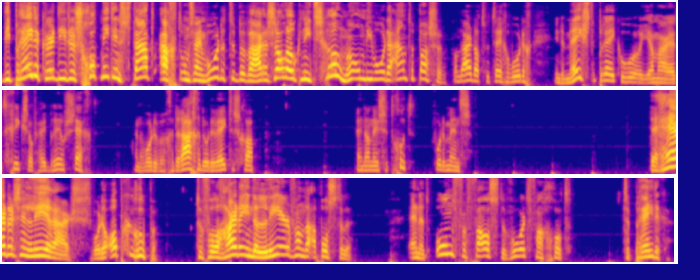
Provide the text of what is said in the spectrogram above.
Die prediker die dus God niet in staat acht om zijn woorden te bewaren, zal ook niet schromen om die woorden aan te passen. Vandaar dat we tegenwoordig in de meeste preken horen, ja maar het Grieks of Hebreeuws zegt. En dan worden we gedragen door de wetenschap. En dan is het goed voor de mensen. De herders en leraars worden opgeroepen te volharden in de leer van de apostelen en het onvervalste woord van God te prediken.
